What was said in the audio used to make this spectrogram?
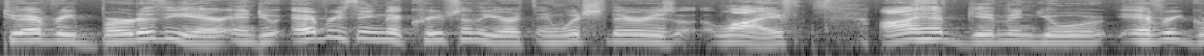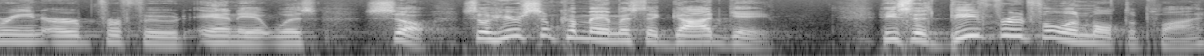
to every bird of the air, and to everything that creeps on the earth in which there is life, I have given you every green herb for food. And it was so. So here's some commandments that God gave. He says, Be fruitful and multiply,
